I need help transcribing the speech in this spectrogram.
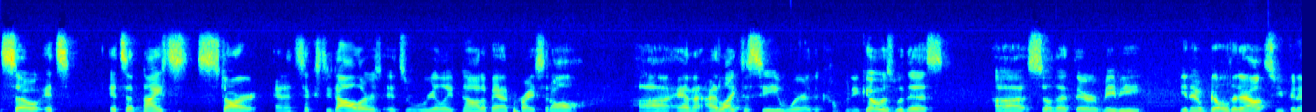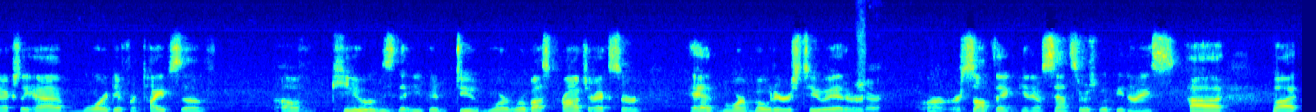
so it's it's a nice start, and at sixty dollars, it's really not a bad price at all. Uh, and I'd like to see where the company goes with this, uh, so that they're maybe you know build it out so you could actually have more different types of of cubes that you could do more robust projects or add more motors to it or Sure. Or, or something. You know, sensors would be nice. Uh, but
